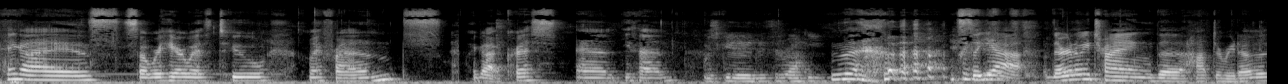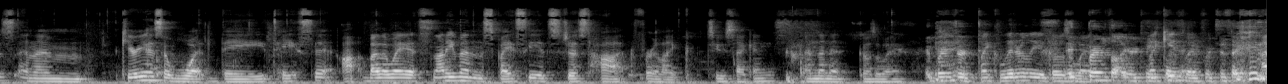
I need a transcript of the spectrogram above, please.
Hey guys, so we're here with two of my friends. I got Chris and Ethan. What's good? This is Rocky. so yeah, they're gonna be trying the hot Doritos, and I'm curious of what they taste it. Uh, by the way, it's not even spicy. It's just hot for like two seconds, and then it goes away. It burns your like literally it goes it away. It burns all your taste like, buds like for two seconds.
